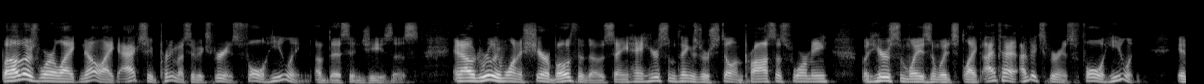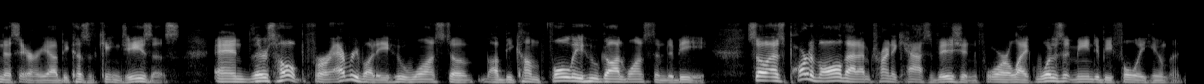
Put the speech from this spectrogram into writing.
but others were like no like actually pretty much have experienced full healing of this in jesus. And i would really want to share both of those saying hey here's some things that are still in process for me but here's some ways in which like i've had i've experienced full healing in this area because of King Jesus. And there's hope for everybody who wants to uh, become fully who God wants them to be. So as part of all that, I'm trying to cast vision for like what does it mean to be fully human?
